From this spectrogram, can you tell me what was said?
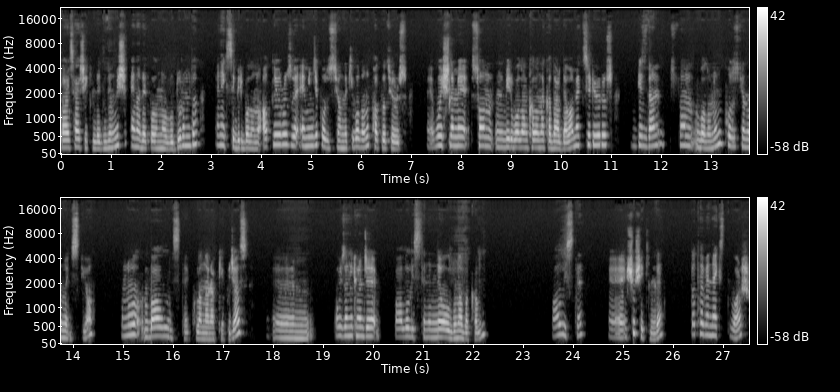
dairesel şekilde dizilmiş n adet balon olduğu durumda n-1 balonu atlıyoruz ve m'inci pozisyondaki balonu patlatıyoruz. E, Bu işlemi son bir balon kalana kadar devam ettiriyoruz bizden son balonun pozisyonunu istiyor. Bunu bağlı liste kullanarak yapacağız. Ee, o yüzden ilk önce bağlı listenin ne olduğuna bakalım. Bağlı liste e, şu şekilde. Data ve next var.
